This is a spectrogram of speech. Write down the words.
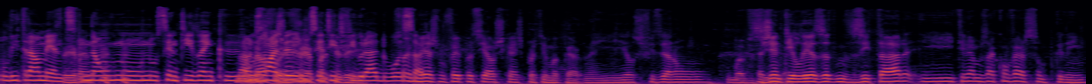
Literalmente, Foi não no, no sentido em que Não, usam não, às vezes no sentido figurado do boa Foi sorte. mesmo, foi passear os cães, partiu uma perna. E eles fizeram Uma a gentileza de me visitar e tivemos a conversa um bocadinho.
